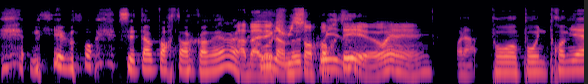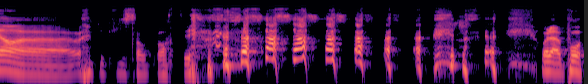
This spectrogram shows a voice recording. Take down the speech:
Mais bon, c'est important quand même. Ah bah avec 800 portées, euh, ouais. Voilà, pour, pour une première. Euh... voilà, pour,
